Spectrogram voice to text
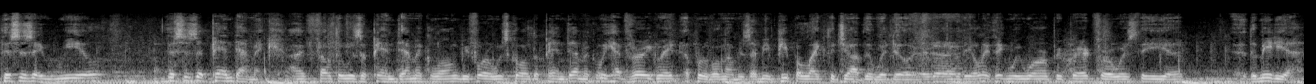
this is a real this is a pandemic. I felt it was a pandemic long before it was called a pandemic. We have very great approval numbers. I mean, people like the job that we're doing. Uh, the only thing we weren't prepared for was the. Uh, the media.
